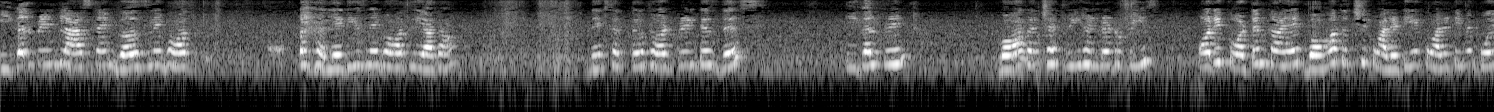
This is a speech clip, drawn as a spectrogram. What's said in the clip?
eagle print last time girls ने बहुत लेडीज़ ने बहुत लिया था। देख सकते हो third print is this eagle print बहुत अच्छा थ्री हंड्रेड रुपीज़ और ये कॉटन का है, बहुत अच्छी क्वालिटी है. क्वालिटी में कोई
